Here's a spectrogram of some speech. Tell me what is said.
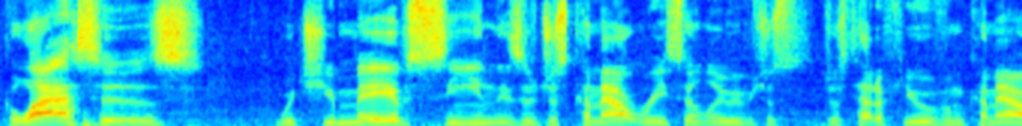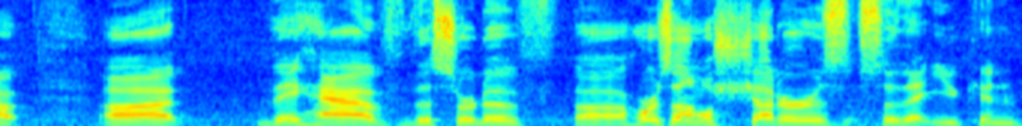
glasses, which you may have seen. These have just come out recently. We've just, just had a few of them come out. Uh, they have the sort of uh, horizontal shutters so that you can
